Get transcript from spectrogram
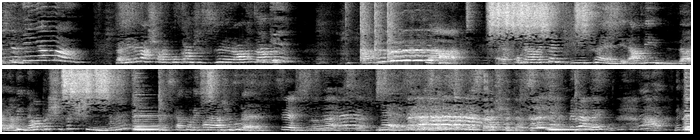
prostě Tady nemám. Tady nemáš, ale koukám, že jsi hrála tam. Tak. A jak uděláme ten píseň, já bych, já bych dala prší prší. Dneska to vypadá, že bude. Ježiš, to ne, Ne. Nestačí, dáte. My dáme. A. Prší,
